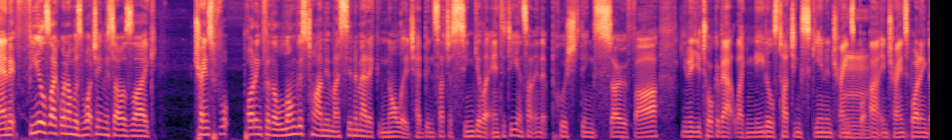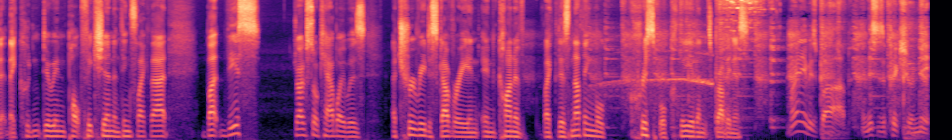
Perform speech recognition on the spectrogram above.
and it feels like when I was watching this, I was like, Train Spotting for the longest time in my cinematic knowledge had been such a singular entity and something that pushed things so far. You know, you talk about like needles touching skin in train spot uh, in train spotting that they couldn't do in Pulp Fiction and things like that. But this drugstore cowboy was a true rediscovery and, and kind of like there's nothing more crisp or clear than its grubbiness. My name is Bob, and this is a picture of me.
